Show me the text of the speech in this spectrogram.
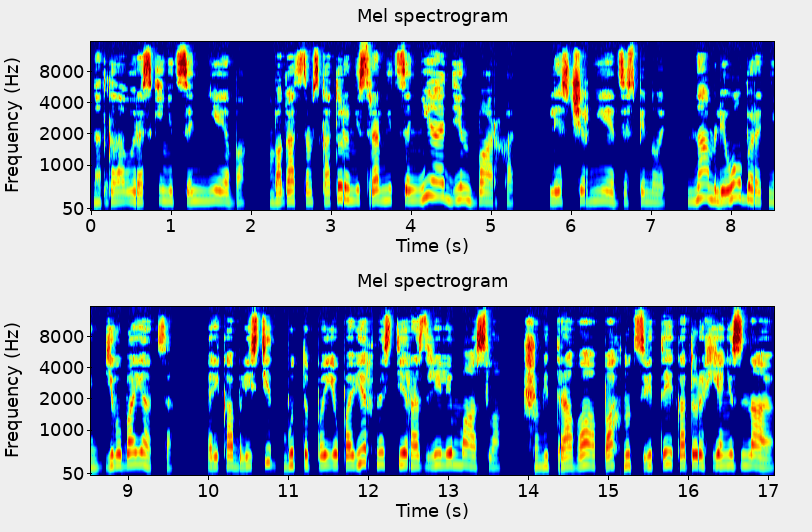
над головой раскинется небо, богатством с которым не сравнится ни один бархат. Лес чернеет за спиной. Нам ли оборотням его бояться? Река блестит, будто по ее поверхности разлили масло. Шумит трава, пахнут цветы, которых я не знаю.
